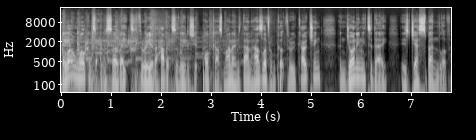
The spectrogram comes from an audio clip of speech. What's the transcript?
Hello and welcome to episode 83 of the Habits of Leadership podcast. My name is Dan Haesler from Cut Through Coaching, and joining me today is Jess Spendlove.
